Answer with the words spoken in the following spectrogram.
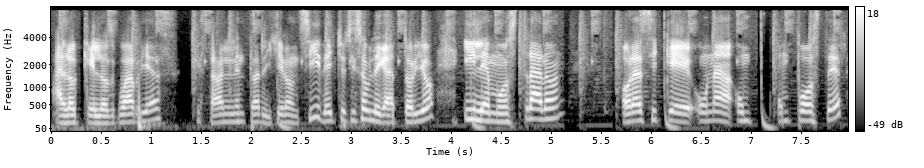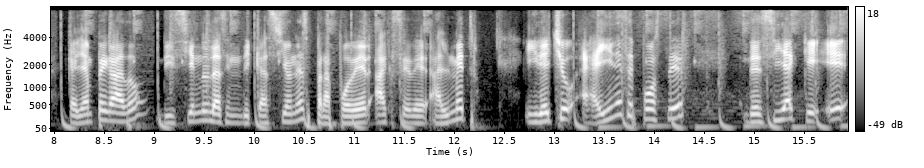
A lo que los guardias que estaban en la entrada dijeron, sí, de hecho sí es obligatorio y le mostraron ahora sí que una, un, un póster que habían pegado diciendo las indicaciones para poder acceder al metro. Y de hecho ahí en ese póster decía que eh,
